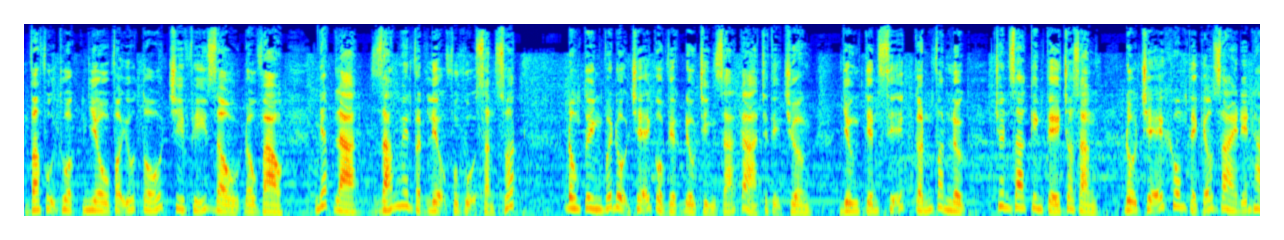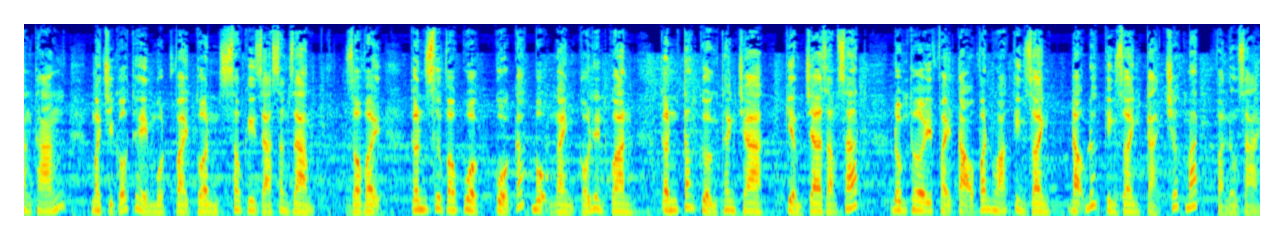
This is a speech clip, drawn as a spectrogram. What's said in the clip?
và phụ thuộc nhiều vào yếu tố chi phí dầu đầu vào, nhất là giá nguyên vật liệu phục vụ sản xuất. Đồng tình với độ trễ của việc điều chỉnh giá cả trên thị trường, nhưng tiến sĩ Cấn Văn Lực, chuyên gia kinh tế cho rằng độ trễ không thể kéo dài đến hàng tháng mà chỉ có thể một vài tuần sau khi giá xăng giảm. Do vậy, cần sự vào cuộc của các bộ ngành có liên quan, cần tăng cường thanh tra, kiểm tra giám sát, đồng thời phải tạo văn hóa kinh doanh, đạo đức kinh doanh cả trước mắt và lâu dài.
